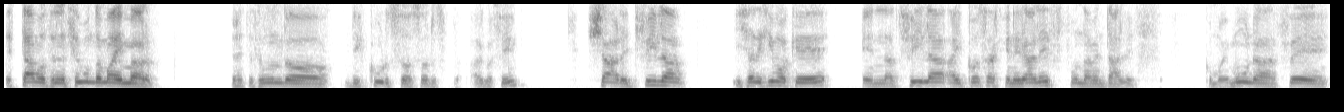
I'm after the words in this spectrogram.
Estamos en el segundo Maimar, en este segundo discurso sobre algo así. Sharet Fila, y ya dijimos que en la fila hay cosas generales fundamentales, como emuna, fe,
